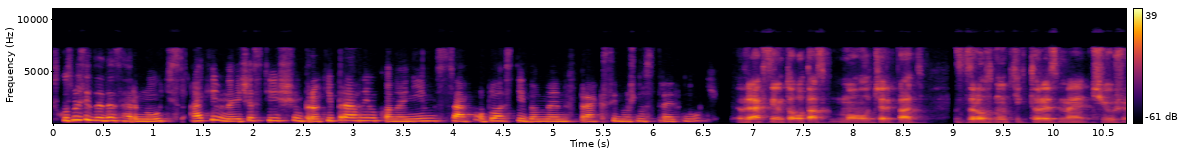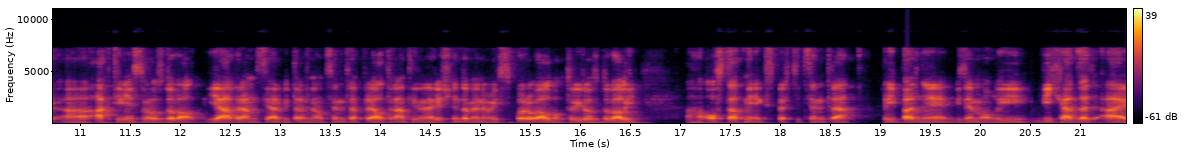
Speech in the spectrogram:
Skúsme si teda zhrnúť, s akým najčastejším protiprávnym konaním sa v oblasti domén v praxi možno stretnúť. V reakcii na to otázku mohol čerpať z rozhodnutí, ktoré sme či už aktívne som rozhodoval ja v rámci arbitrážneho centra pre alternatívne riešenie domenových sporov, alebo ktorí rozhodovali ostatní experti centra. Prípadne by sme mohli vychádzať aj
